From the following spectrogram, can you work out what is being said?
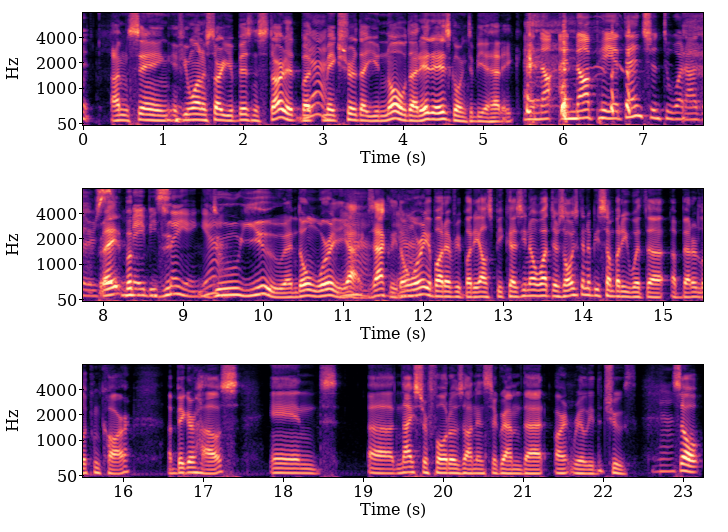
I'm saying if you want to start your business, start it, but Yeah. make sure that you know that it is going to be a headache. and not and not pay attention to what others right? may be do- saying. Yeah. Do you and don't worry. Yeah, Yeah, exactly. Don't worry about everybody else because you know what? There's always going to be somebody with a, a better looking car, a bigger house, and uh, nicer photos on Instagram that aren't really the truth. Yeah. So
